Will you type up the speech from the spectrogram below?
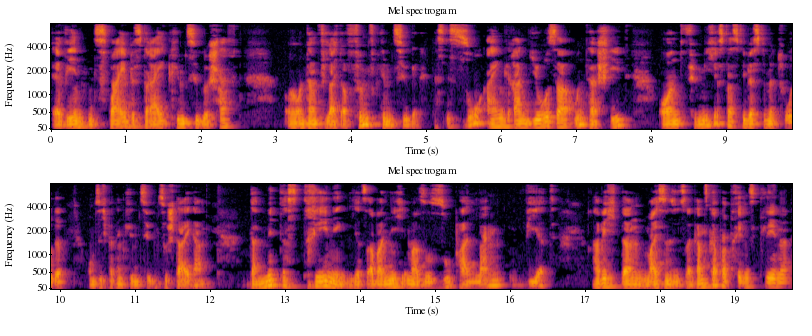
erwähnten zwei bis drei Klimmzüge schafft äh, und dann vielleicht auf fünf Klimmzüge, das ist so ein grandioser Unterschied. Und für mich ist das die beste Methode, um sich bei den Klimmzügen zu steigern. Damit das Training jetzt aber nicht immer so super lang wird, habe ich dann meistens jetzt Ganzkörpertrainingspläne,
